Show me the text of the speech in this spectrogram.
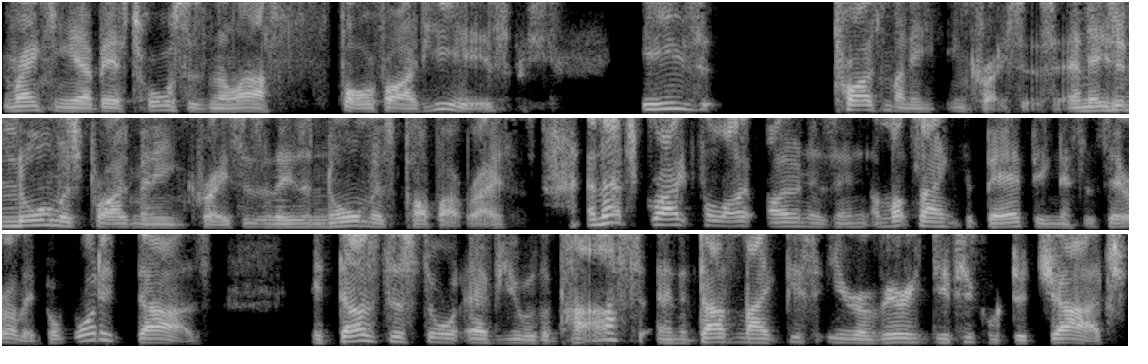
ranking our best horses in the last four or five years is prize money increases and these enormous prize money increases and these enormous pop-up races and that's great for owners and i'm not saying it's a bad thing necessarily but what it does it does distort our view of the past and it does make this era very difficult to judge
